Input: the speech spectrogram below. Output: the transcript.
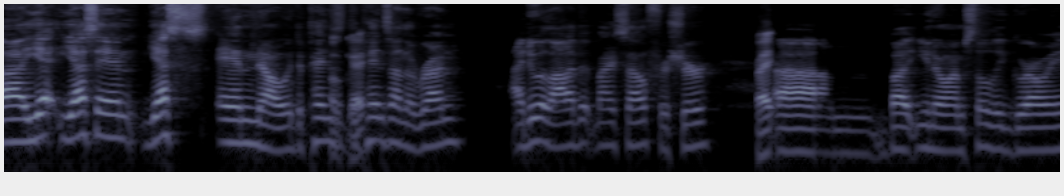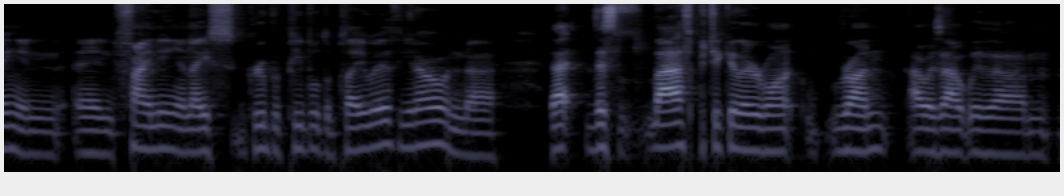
Uh, yeah, yes, and yes and no. It depends Okay. depends on the run. I do a lot of it myself for sure. Right. Um, but you know, I'm slowly growing and and finding a nice group of people to play with. You know, and uh, that this last particular one, run, I was out with um,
